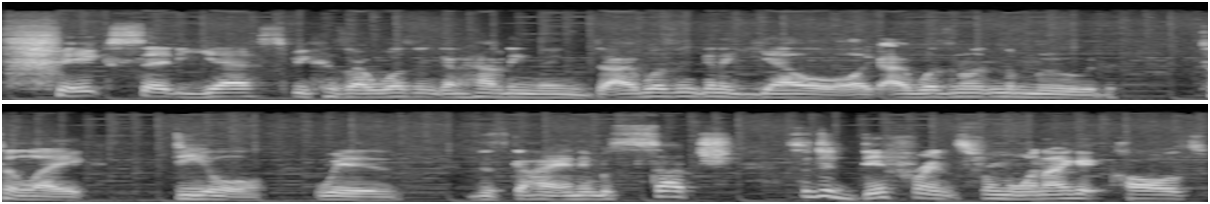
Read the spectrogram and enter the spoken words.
fake said yes because I wasn't gonna have anything. I wasn't gonna yell. Like I wasn't in the mood to like deal with this guy. And it was such such a difference from when I get calls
